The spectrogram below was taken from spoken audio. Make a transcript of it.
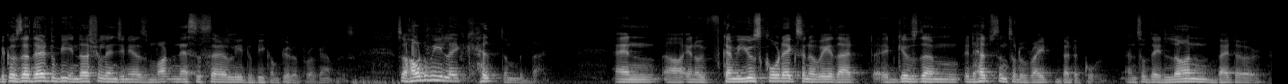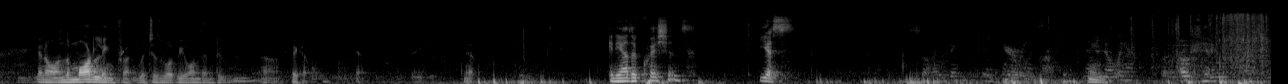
Because they're there to be industrial engineers, not necessarily to be computer programmers. So how do we like help them with that? And uh, you know, if, can we use Codex in a way that it gives them, it helps them sort of write better code, and so they learn better, you know, on the modeling front, which is what we want them to uh, pick up. Yeah. Thank you. Yeah. Any other questions? Yes. So I think you can hear me. No, no, no, we have. Okay.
